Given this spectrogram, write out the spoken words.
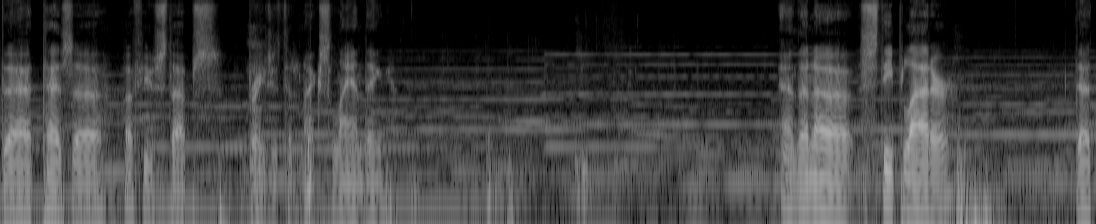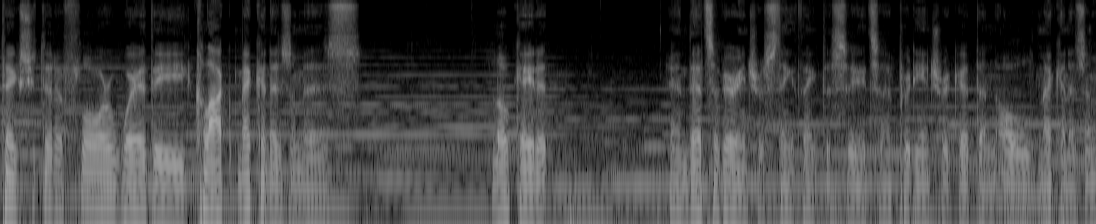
that has a, a few steps brings you to the next landing and then a steep ladder that takes you to the floor where the clock mechanism is located. And that's a very interesting thing to see. It's a pretty intricate and old mechanism.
